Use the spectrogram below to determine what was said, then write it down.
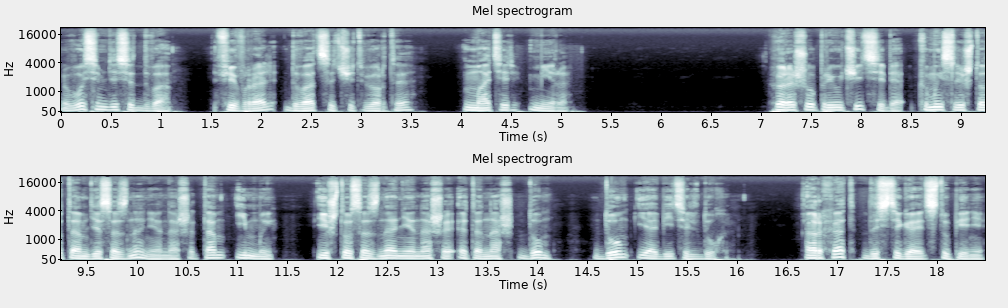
82. Февраль 24. Матерь мира. Хорошо приучить себя к мысли, что там, где сознание наше, там и мы, и что сознание наше – это наш дом, дом и обитель Духа. Архат достигает ступени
